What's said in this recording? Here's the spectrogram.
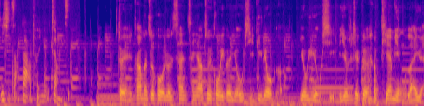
一起长大的朋友这样子。对，他们最后就参参加最后一个游戏，第六个鱿鱼游戏，也就是这个 片名来源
